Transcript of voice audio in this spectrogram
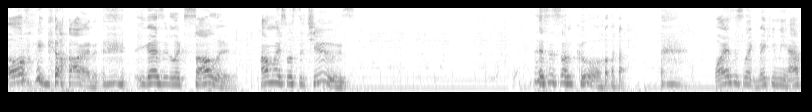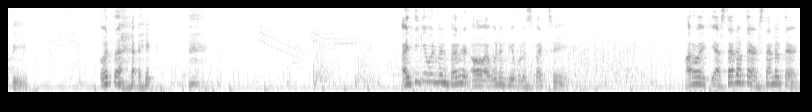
Oh my god! You guys look solid. How am I supposed to choose? This is so cool. Why is this like making me happy? What the heck? I think it would have been better. Oh, I wouldn't be able to spectate. How do I? Yeah, stand up there. Stand up there.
